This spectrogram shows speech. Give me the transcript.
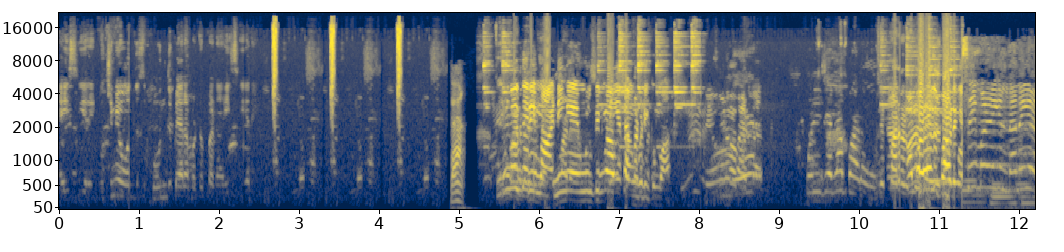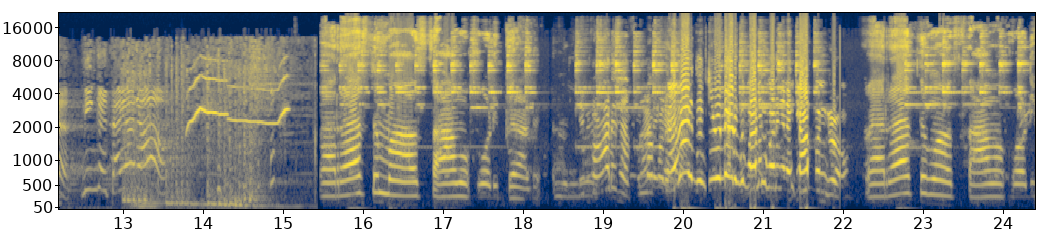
ಐಸಿಯ ರೈಟ್ ಸುಮ್ಮನೆ ಒಂದು ಒಂದು ಬೇರೆ மட்டும் பட ஐசிய ரேட் உங்களுக்கு தெரியுமா நீங்க உங்களுக்கு சினிமா சாங் பிடிக்குமா கொஞ்சம் தான் பாடுவோம் அப்ப பாடுங்க வராது மாசாம கோடிப்பாடு நல்லா இருக்கு கியூட்டா இருக்கு பாடுங்க பாடுங்க நான் கிளாப் பண்றோம் வராது மாசாம கோடி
